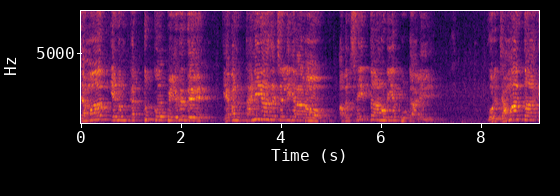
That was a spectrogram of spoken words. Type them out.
ஜமாத் எனும் கட்டுக்கோப்பில் இருந்து எவன் தனியாக செல்லுகிறானோ அவன் சைத்தானுடைய கூட்டாளி. ஒரு ஜமாத்தாக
